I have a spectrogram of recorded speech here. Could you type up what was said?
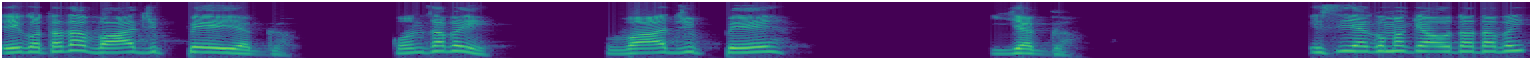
एक होता था वाजपेय यज्ञ। कौन सा भाई? वाजपेय यज्ञ। इसी यज्ञ में क्या होता था भाई?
